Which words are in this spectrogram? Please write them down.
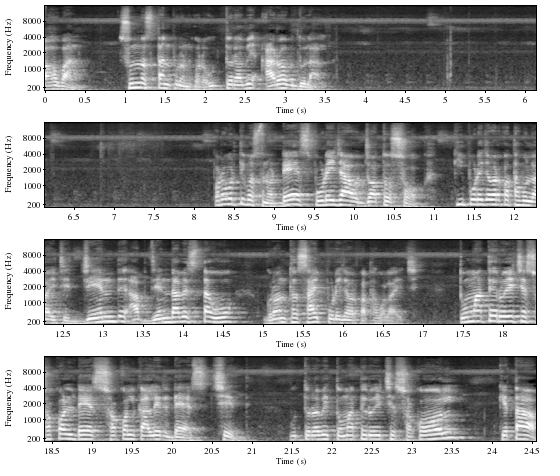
আহ্বান, শূন্যস্থান পূরণ করো। উত্তর হবে, আরব দুলাল। পরবর্তী প্রশ্ন, ড্যাশ পড়ে যাও যত শখ। কি পড়ে যাওয়ার কথা বলা হয়েছে? জেন্দ জেন্দাবেস্তা ও গ্রন্থ সাহেব পড়ে যাওয়ার কথা বলা হয়েছে। তোমাতে রয়েছে সকল ড্যাশ, সকল কালের ড্যাশ, ছেদ। উত্তর হবে, তোমাতে রয়েছে সকল কেতাব,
